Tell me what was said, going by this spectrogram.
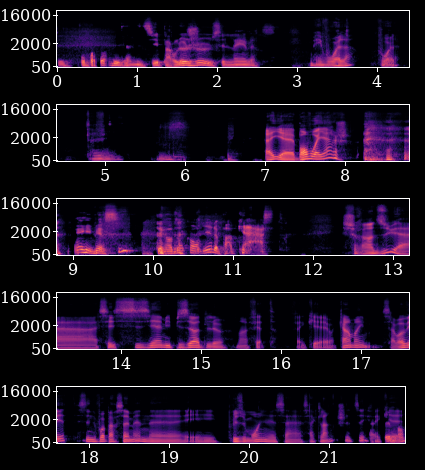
Il faut pas perdre des amitiés par le jeu, c'est l'inverse. Mais voilà, voilà. Ça Hey. finit. Hey, euh, bon voyage! Hey, merci. T'es rendu à combien de podcasts? Je suis rendu à. C'est le sixième épisode, là, en fait. Fait que, euh, quand même, ça va vite. C'est une fois par semaine euh, et plus ou moins, là, ça, ça clenche. Fait que, bon.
